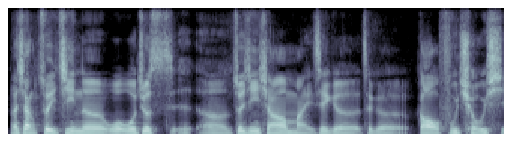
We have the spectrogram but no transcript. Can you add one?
那像最近呢，我我就是呃，最近想要买这个这个高尔夫球鞋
